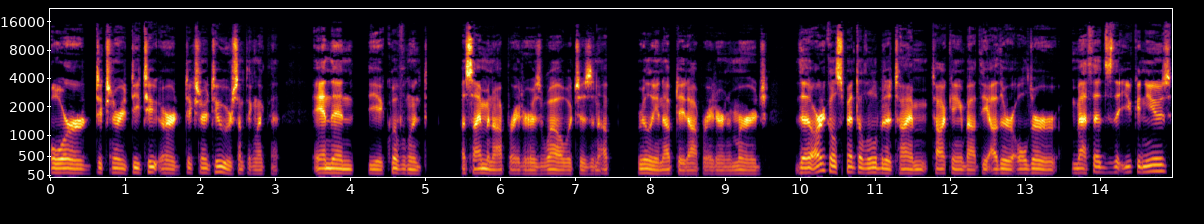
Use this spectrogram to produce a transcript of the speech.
or dictionary D2 or dictionary two or something like that. And then the equivalent assignment operator as well, which is an up, really an update operator and a merge. The article spent a little bit of time talking about the other older methods that you can use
